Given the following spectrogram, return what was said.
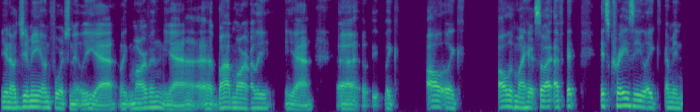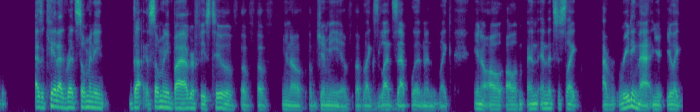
you know Jimi unfortunately, yeah. Like Marvin, yeah. Uh, Bob Marley, yeah. Uh like all like all of my hair. So I I've, it it's crazy like I mean as a kid I'd read so many so many biographies too of of of you know, of Jimi, of of like Led Zeppelin, and like, you know, all all of and and it's just like I'm reading that, and you're you're like,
